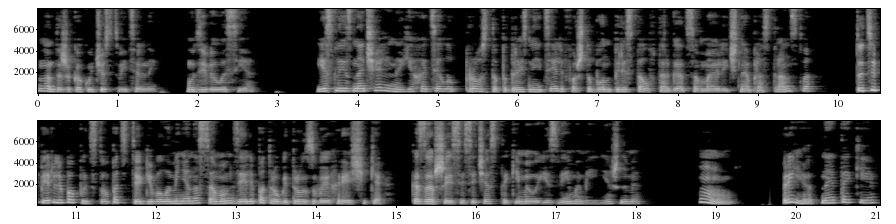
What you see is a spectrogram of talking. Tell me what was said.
Надо же, какой чувствительный, удивилась я. Если изначально я хотела просто подразнить эльфа, чтобы он перестал вторгаться в мое личное пространство, то теперь любопытство подстегивало меня на самом деле потрогать розовые хрящики, казавшиеся сейчас такими уязвимыми и нежными. Хм, приятные такие,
